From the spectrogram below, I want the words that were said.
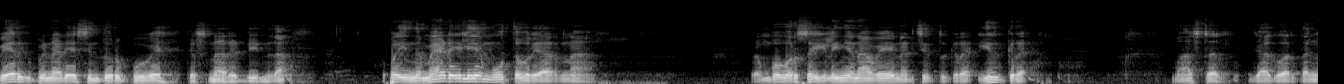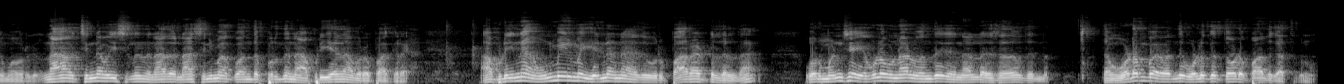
பேருக்கு பின்னாடியே சிந்தூரப்பூவே கிருஷ்ணா ரெட்டின்னு தான். அப்புறம் இந்த மேடையிலேயே மூத்தவர் யாருன்னா ரொம்ப வருஷம் இளைஞனாகவே நடிச்சிட்டு இருக்கிறேன் இருக்கிறேன் மாஸ்டர் ஜாகுவார் தங்கம் அவர்கள். நான் சின்ன வயசுலேருந்து நான் அதை- நான் சினிமாவுக்கு வந்த பிறந்து நான் அப்படியே தான் அவரை பார்க்குறேன். அப்படின்னா உண்மையிலுமே என்னென்ன அது ஒரு பாராட்டுதல் தான். ஒரு மனுஷன் எவ்வளவு நாள் வந்து நல்ல அதாவது தன் உடம்பை வந்து ஒழுக்கத்தோடு பாதுகாத்துக்கணும்.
